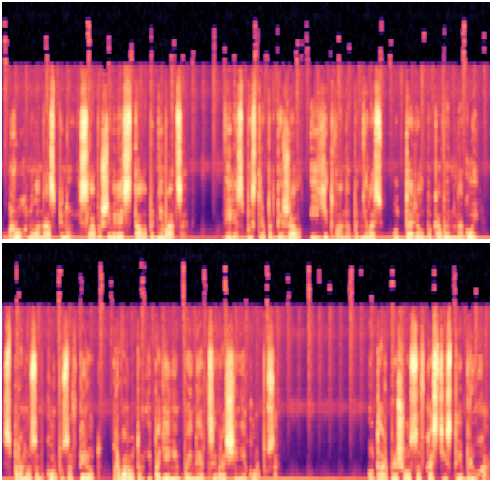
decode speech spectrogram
Рухнула на спину и, слабо шевелясь, стала подниматься. Велес быстро подбежал и, едва она поднялась, ударил боковым ногой с проносом корпуса вперед, проворотом и падением по инерции вращения корпуса. Удар пришелся в костистое брюхо.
